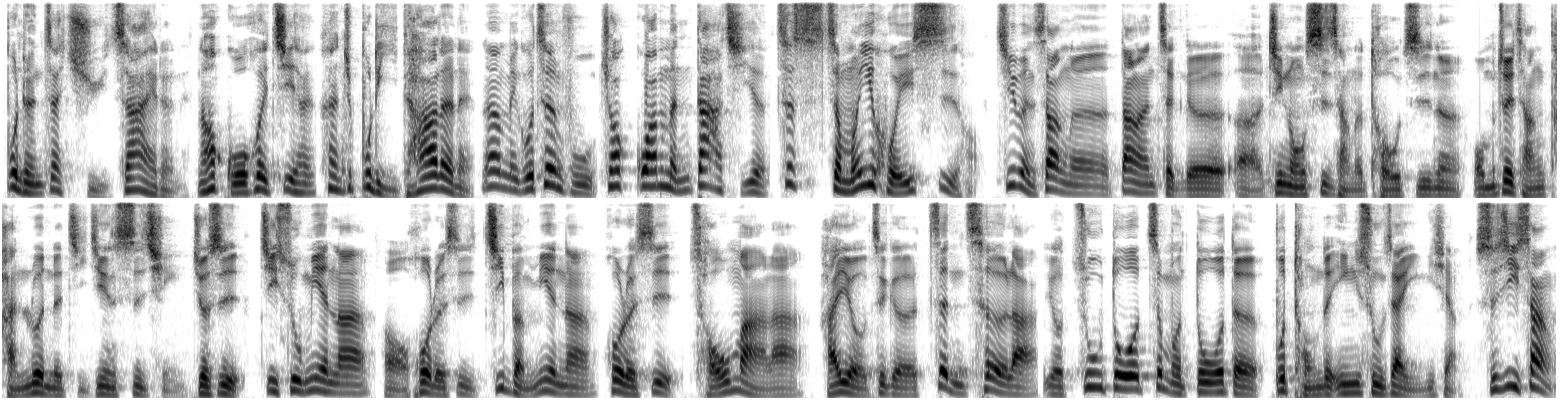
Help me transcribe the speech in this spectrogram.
不能再举债了呢，然后国会既然看就不。理他了呢？那美国政府就要关门大吉了，这是怎么一回事？哈，基本上呢，当然整个呃金融市场的投资呢，我们最常谈论的几件事情就是技术面啦，哦，或者是基本面啦，或者是筹码啦，还有这个政策啦，有诸多这么多的不同的因素在影响。实际上，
